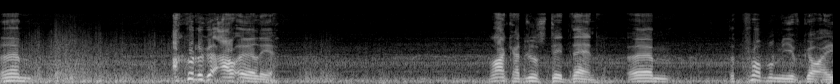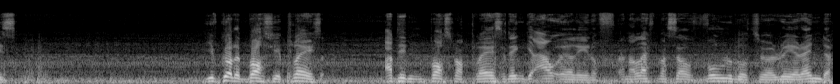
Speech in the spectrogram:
Um, I could have got out earlier. Like I just did then. Um, the problem you've got is you've got to boss your place. I didn't boss my place, I didn't get out early enough, and I left myself vulnerable to a rear ender.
